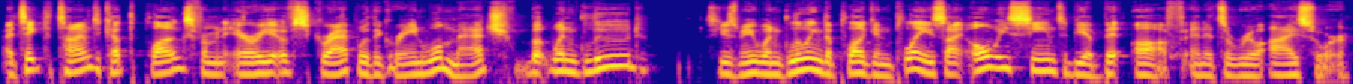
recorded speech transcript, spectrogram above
I take the time to cut the plugs from an area of scrap where the grain will match, but when glued, excuse me, when gluing the plug in place, I always seem to be a bit off and it's a real eyesore.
